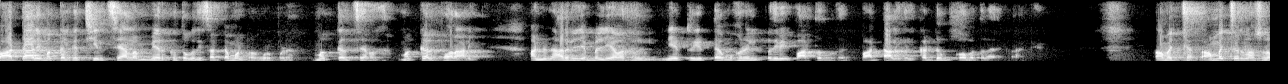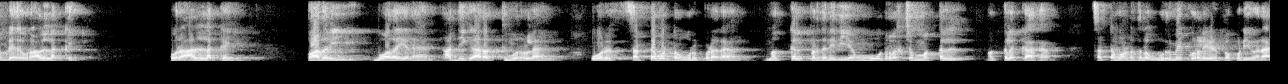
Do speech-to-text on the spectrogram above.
பாட்டாளி மக்கள் கட்சியின் சேலம் மேற்கு தொகுதி சட்டமன்ற உறுப்பினர் மக்கள் சேவகர் மக்கள் போராளி அண்ணன் அருள் எம்எல்ஏ அவர்கள் நேற்று இட்ட முகநூல் பதிவை பார்த்தது முதல் பாட்டாளிகள் கடும் கோபத்தில் இருக்கிறாங்க. அமைச்சர் அமைச்சர்லாம் சொல்ல முடியாது. ஒரு அல்லக்கை ஒரு அல்லக்கை பதவி போதையில அதிகார திமிரில் ஒரு சட்டமன்ற உறுப்பினரை மக்கள் பிரதிநிதியை மூன்று லட்சம் மக்கள் மக்களுக்காக சட்டமன்றத்தில் உரிமை குரல் எழுப்பக்கூடியவரை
